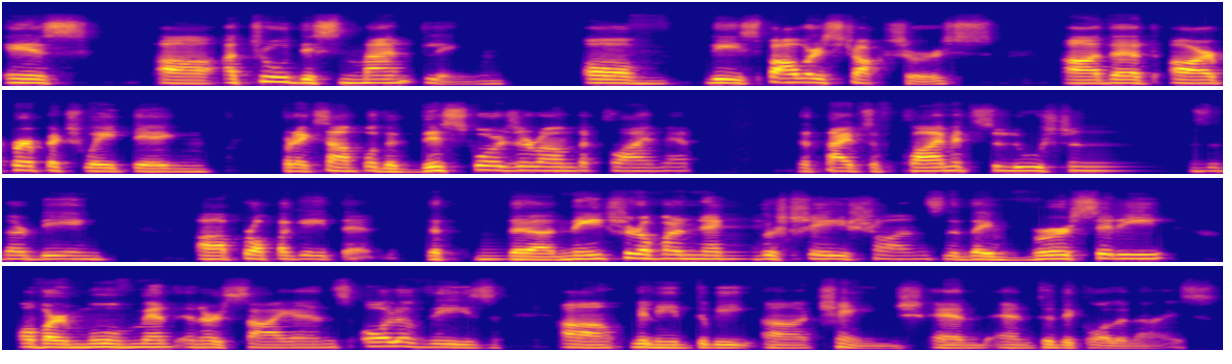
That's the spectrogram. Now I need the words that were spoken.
is uh, a true dismantling of these power structures uh, that are perpetuating for example, the discourse around the climate, the types of climate solutions that are being uh, propagated, the, the nature of our negotiations, the diversity of our movement and our science, all of these uh, will need to be uh, changed and, and to decolonize.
